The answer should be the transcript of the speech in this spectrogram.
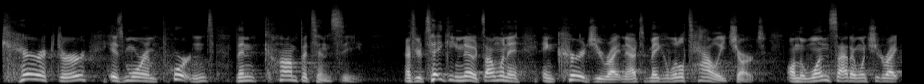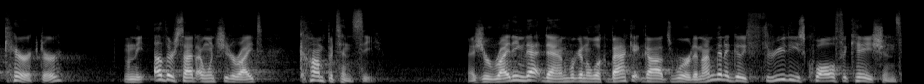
Character is more important than competency. Now, if you're taking notes, I want to encourage you right now to make a little tally chart. On the one side, I want you to write character. On the other side, I want you to write competency. As you're writing that down, we're going to look back at God's word, and I'm going to go through these qualifications.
